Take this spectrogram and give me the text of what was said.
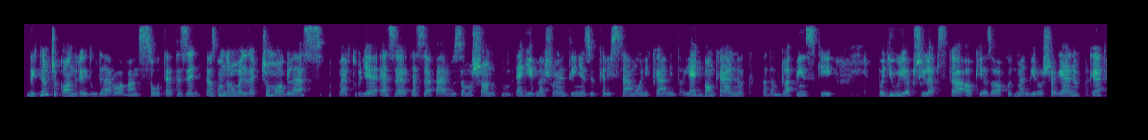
de itt nem csak André Dudáról van szó, tehát ez egy, azt gondolom, hogy ez egy csomag lesz, mert ugye ezzel, ezzel párhuzamosan egyéb más olyan tényezőkkel is számolni kell, mint a jegybankelnök, Adam Glapinski, vagy Julia Psilepska, aki az Alkotmánybíróság elnöke.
